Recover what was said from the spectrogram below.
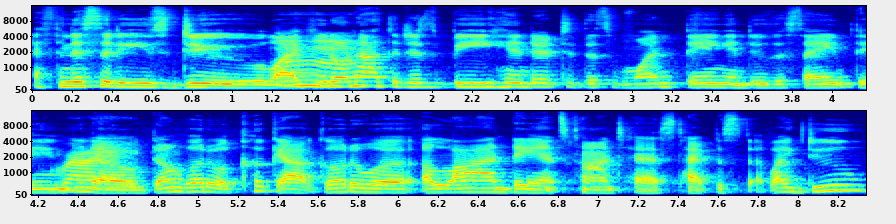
ethnicities do. Like you don't have to just be hindered to this one thing and do the same thing. You know, don't go to a cookout. Go to a, a line dance contest type of stuff. Like do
